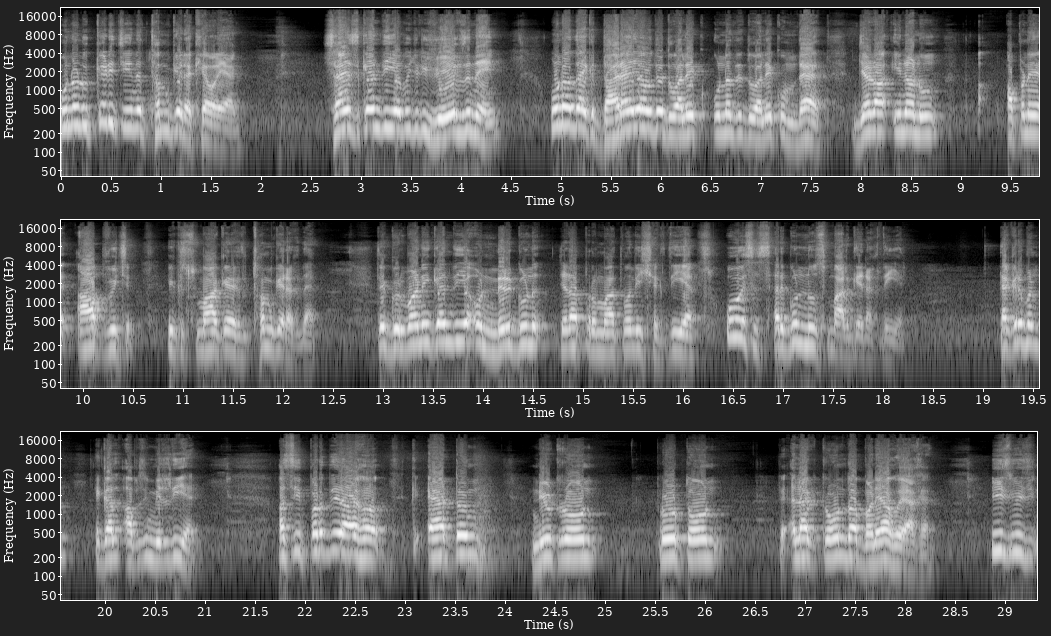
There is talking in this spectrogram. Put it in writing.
ਉਹਨਾਂ ਨੂੰ ਕਿਹੜੀ ਚੀਜ਼ ਨੇ ਥੰਮ ਕੇ ਰੱਖਿਆ ਹੋਇਆ ਹੈ? ਸਾਇੰਸ ਕਹਿੰਦੀ ਹੈ ਵੀ ਜਿਹੜੀ ਵੇਵਸ ਨੇ, ਉਹਨਾਂ ਦਾ ਇੱਕ ਦਾਇਰਾ ਜਾਂ ਉਹਦੇ ਦੁਆਲੇ, ਉਹਨਾਂ ਦੇ ਦੁਆਲੇ ਘੁੰਮਦਾ ਹੈ, ਜਿਹੜਾ ਇਹਨਾਂ ਨੂੰ ਆਪਣੇ ਆਪ ਵਿੱਚ ਇੱਕ ਸਮਾ ਕੇ ਰੱਖ- ਥੰਮ ਕੇ ਰੱਖਦਾ ਹੈ। ਤੇ ਗੁਰਬਾਣੀ ਕਹਿੰਦੀ ਹੈ, ਉਹ ਨਿਰਗੁਣ ਜਿਹੜਾ ਪ੍ਰਮਾਤਮਾ ਦੀ ਸ਼ਕਤੀ ਹੈ, ਉਹ ਇਸ ਸਰਗੁਣ ਨੂੰ ਸੰਭਾਲ ਕੇ ਰੱਖਦੀ ਹੈ। ਤਕਰੀਬਨ ਇਹ ਗੱਲ ਆਪਸ ਵਿੱਚ ਮਿਲਦੀ ਹੈ। ਅਸੀਂ ਪੜ੍ਹਦੇ ਆਏ ਹਾਂ ਕਿ ਐਟਮ, ਨਿਊਟਰੋਨ, ਪ੍ਰੋਟੋਨ ਤੇ ਇਲੈਕਟ੍ਰੋਨ ਦਾ ਬਣਿਆ ਹੋਇਆ ਹੈ। ਇਸ ਵਿੱਚ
